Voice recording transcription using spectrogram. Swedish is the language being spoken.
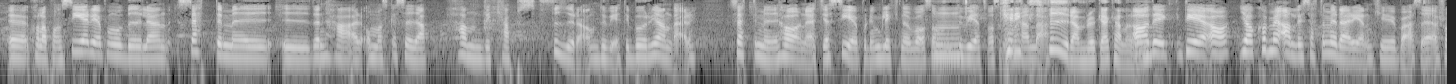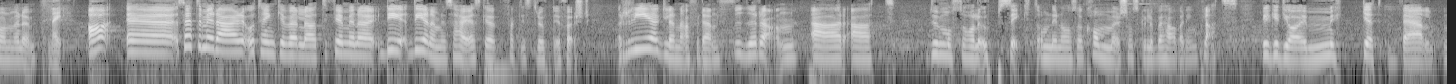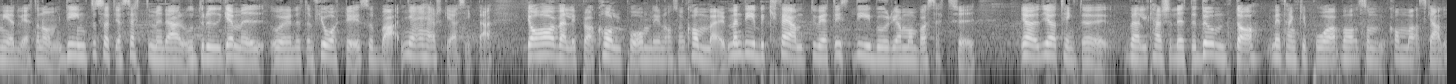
eh, kolla på en serie på mobilen, sätter mig i den här, om man ska säga, handikappsfyran, du vet i början där. Sätter mig i hörnet, jag ser på din blick nu vad som, du vet vad som kommer hända. Krigsfyran brukar jag kalla den. Ja, det, det, ja, jag kommer aldrig sätta mig där igen kan jag ju bara säga från och med nu. Nej. Ja, eh, sätter mig där och tänker väl att, för jag menar, det, det är nämligen så här, jag ska faktiskt dra upp det först. Reglerna för den fyran är att du måste hålla uppsikt om det är någon som kommer som skulle behöva din plats. Vilket jag är mycket väl medveten om. Det är inte så att jag sätter mig där och drygar mig och är en liten fjortis och bara nej här ska jag sitta. Jag har väldigt bra koll på om det är någon som kommer. Men det är bekvämt, du vet det är, i början man bara sätter sig. Jag, jag tänkte väl kanske lite dumt då med tanke på vad som komma skall.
